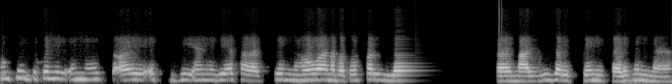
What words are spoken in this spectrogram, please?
ممكن تكون ال NS I S D N ديت على أساس إن هو أنا بتواصل مع اليوزر التاني فلازم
